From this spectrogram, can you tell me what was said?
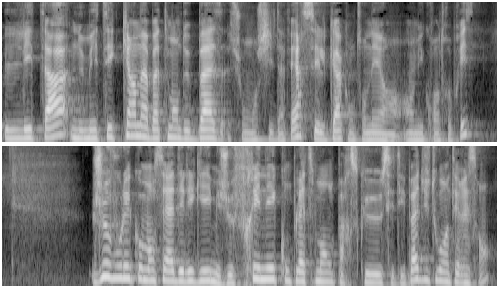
l'État ne mettait qu'un abattement de base sur mon chiffre d'affaires. C'est le cas quand on est en, en micro-entreprise. Je voulais commencer à déléguer, mais je freinais complètement parce que c'était pas du tout intéressant.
